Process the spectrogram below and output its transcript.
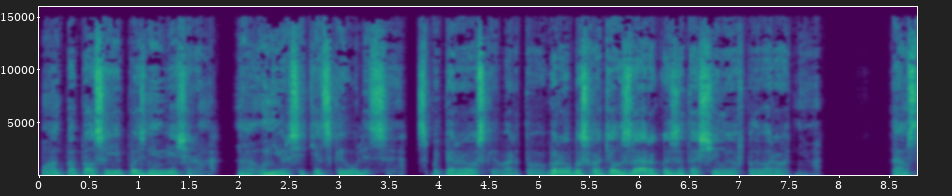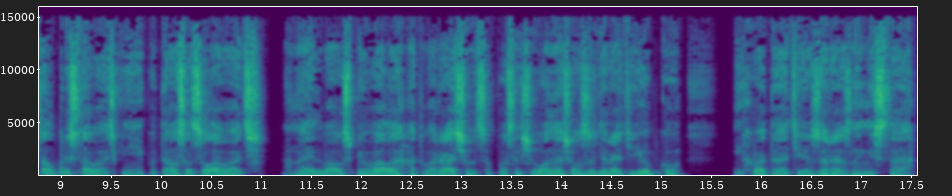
Он попался ей поздним вечером на университетской улице с папироской во рту, грубо схватил за руку и затащил ее в подворотню. Там стал приставать к ней, пытался целовать. Она едва успевала отворачиваться, после чего начал задирать юбку и хватать ее за разные места.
